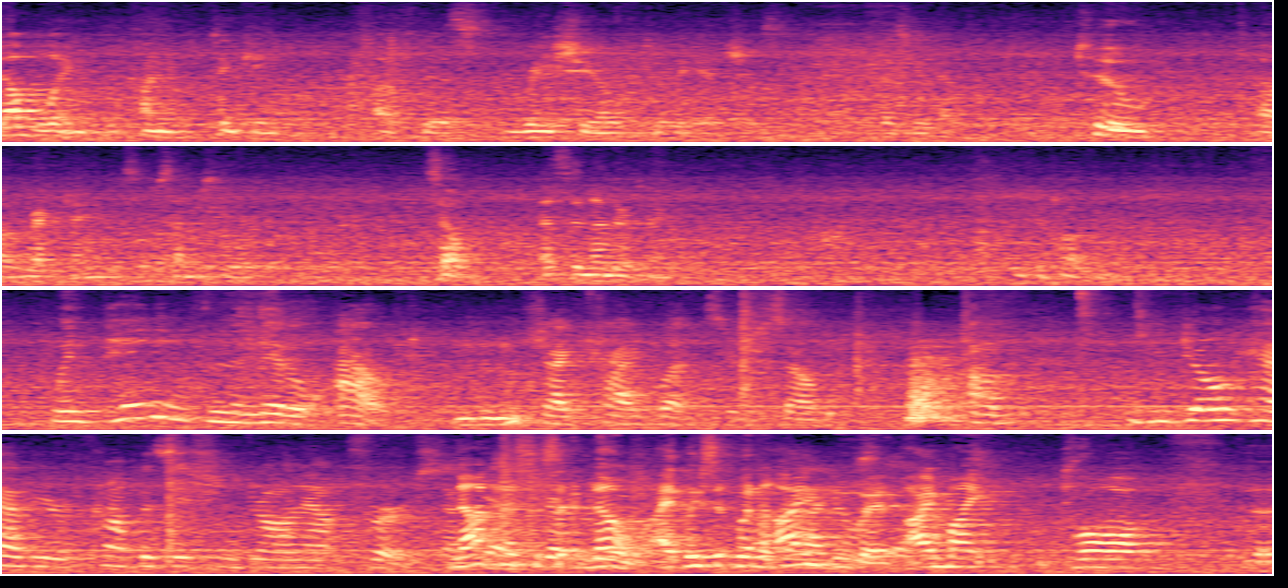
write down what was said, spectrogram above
doubling the kind of thinking of this ratio to the edges, because you have two uh, rectangles of some sort. So that's another thing we can talk about. When painting from the middle out, Mhm. which I tried once or so, um, you don't have your composition drawn out first. I Not necessarily, no, at least when I do it, I might draw the,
